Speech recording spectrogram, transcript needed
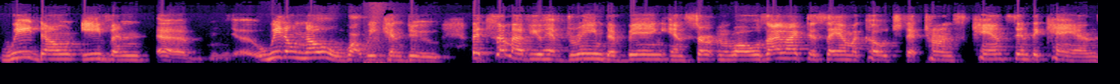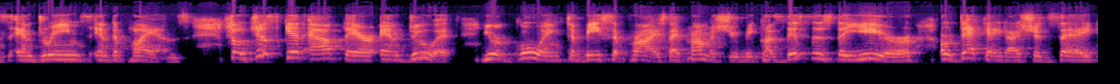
we don't even uh, we don't know what we can do. But some of you have dreamed of being in certain roles. I like to say i'm a coach that turns cans into cans and dreams into plans. So just get out there and do it. You're going to be surprised i promise you because this is the year or decade i should say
